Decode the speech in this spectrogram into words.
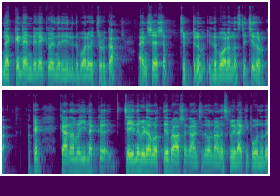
നെക്കിന്റെ എൻഡിലേക്ക് വരുന്ന രീതിയിൽ ഇതുപോലെ വെച്ച് കൊടുക്കുക. അതിന് ശേഷം ചുറ്റിലും ഇതുപോലെ ഒന്ന് സ്റ്റിച്ച് ചെയ്ത് കൊടുക്കാം ഓക്കെ? കാരണം നമ്മൾ ഈ നെക്ക് ചെയ്യുന്ന വീഡിയോ നമ്മൾ ഒത്തിരി പ്രാവശ്യം കാണിച്ചത് കൊണ്ടാണ് സ്പീഡാക്കി പോകുന്നത്.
